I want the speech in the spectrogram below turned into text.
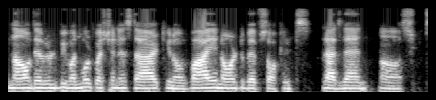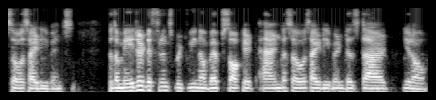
Now, there will be one more question is that, you know, why not WebSockets rather than uh, server-side events? So the major difference between a WebSocket and a server-side event is that, you know,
